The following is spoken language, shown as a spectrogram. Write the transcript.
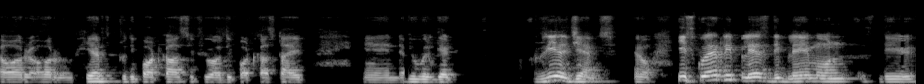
or or hear to the podcast if you are the podcast type, and you will get real gems. You know, he squarely placed the blame on the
